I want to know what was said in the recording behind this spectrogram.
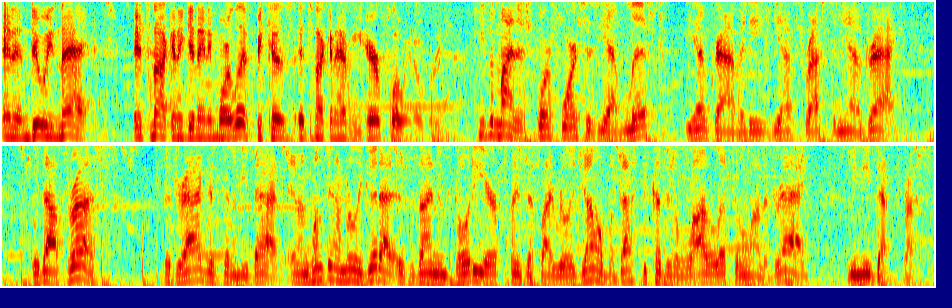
And in doing that, it's not going to get any more lift because it's not going to have any air flowing over it. Keep in mind, there's four forces. You have lift, you have gravity, you have thrust, and you have drag. Without thrust, the drag is going to be bad. And one thing I'm really good at is designing boaty airplanes that fly really gentle, but that's because there's a lot of lift and a lot of drag. You need that thrust.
